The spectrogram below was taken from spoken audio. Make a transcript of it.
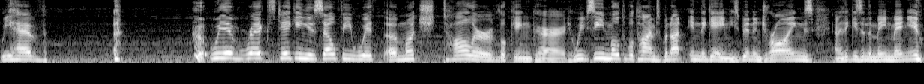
We have we have Rex taking his selfie with a much taller looking guard who we've seen multiple times but not in the game. He's been in drawings and I think he's in the main menu.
